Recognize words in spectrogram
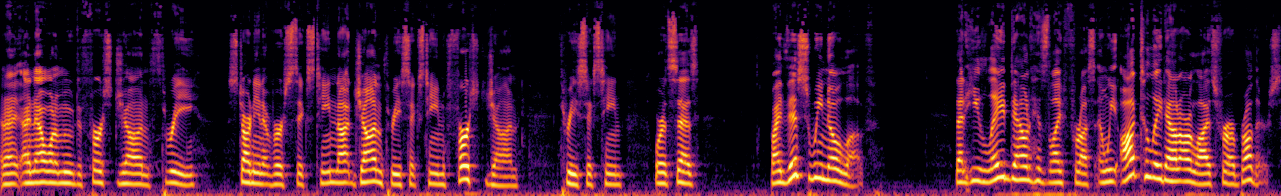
And I, I now want to move to 1 John 3, starting at verse 16. Not John 3.16, 1 John 3.16, where it says, By this we know love, that he laid down his life for us, and we ought to lay down our lives for our brothers.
